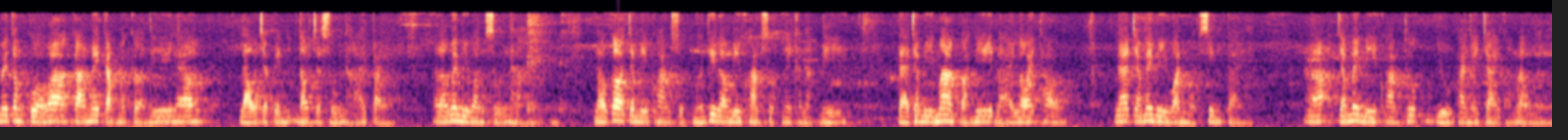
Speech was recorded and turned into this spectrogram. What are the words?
ไม่ต้องกลัวว่าการไม่กลับมาเกิดนี้แล้ว เราจะเป็นเราจะสูญหายไป เราไม่มีวันสูญหาย เราก็จะมีความสุขเหมือนที่เรามีความสุขในขณะนี้ แต่จะมีมากกว่านี้หลายร้อยเท่า และจะไม่มีวันหมดสิ้นไป และจะไม่มีความทุกข์อยู่ภายในใจของเราเลย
